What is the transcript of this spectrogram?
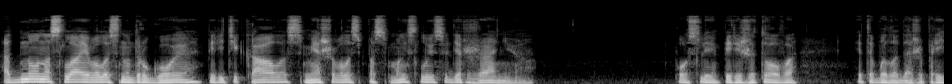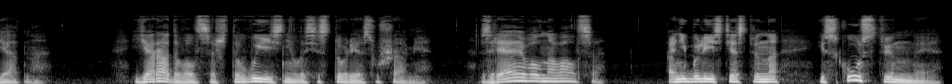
одно наслаивалось на другое, перетекало, смешивалось по смыслу и содержанию. После пережитого это было даже приятно. Я радовался, что выяснилась история с ушами. Зря я волновался. Они были, естественно, искусственные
